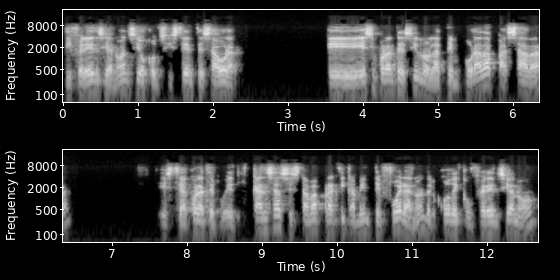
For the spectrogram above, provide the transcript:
diferencia, ¿no? Han sido consistentes. Ahora, eh, es importante decirlo, la temporada pasada, este, acuérdate, eh, Kansas estaba prácticamente fuera, ¿no? Del juego de conferencia, ¿no?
